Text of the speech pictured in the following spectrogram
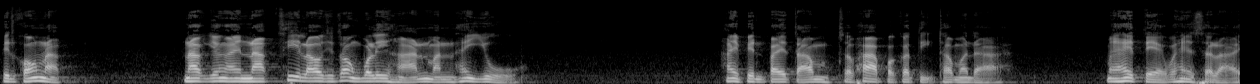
เป็นของหนัก หนักยังไงหนักที่เราจะต้องบริหารมันให้อยู่ ให้เป็นไปตามสภาพปกติธรรมดา ไม่ให้แตกไม่ให้สลาย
